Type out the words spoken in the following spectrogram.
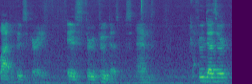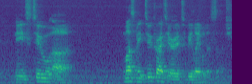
lack of food security is through food deserts. And a food desert needs two, uh, must meet two criteria to be labeled as such,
